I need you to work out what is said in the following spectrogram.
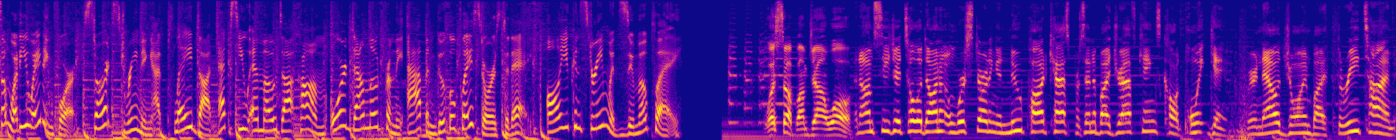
So what are you waiting for? Start streaming at play.xumo.com or download from the app and Google Play stores today. All you can stream with Xumo Play. What's up? I'm John Wall. And I'm CJ Toledano, and we're starting a new podcast presented by DraftKings called Point Game. We're now joined by three time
